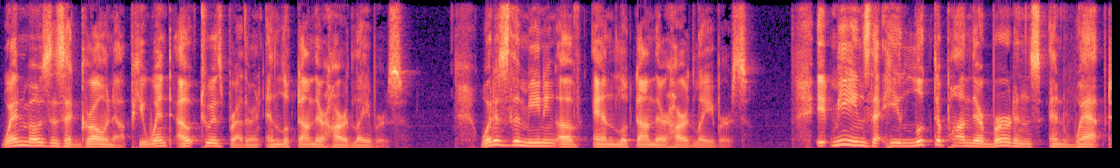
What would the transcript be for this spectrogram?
When Moses had grown up, he went out to his brethren and looked on their hard labors. What is the meaning of and looked on their hard labors? It means that he looked upon their burdens and wept,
